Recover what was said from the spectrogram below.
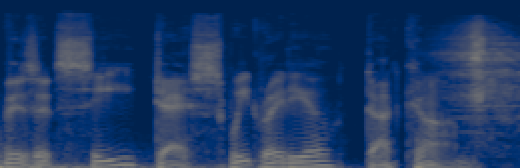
visit c-suiteradio.com.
